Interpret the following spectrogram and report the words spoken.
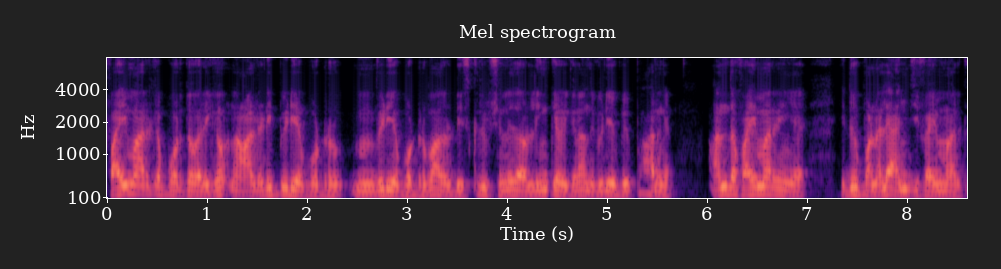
ஃபைவ் மார்க்கை பொறுத்த வரைக்கும் நான் ஆல்ரெடி பிடிஎஃப் போட்டுரு வீடியோ போட்டிருப்போம் அதோட டிஸ்கிரிப்ஷன்லேயே அதோட லிங்க்கை வைக்கிறேன். அந்த வீடியோ போய் பாருங்கள் அந்த ஃபைவ் மார்க் நீங்கள் இது பண்ணாலே அஞ்சு ஃபைவ் மார்க்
